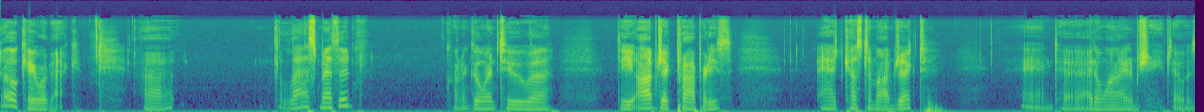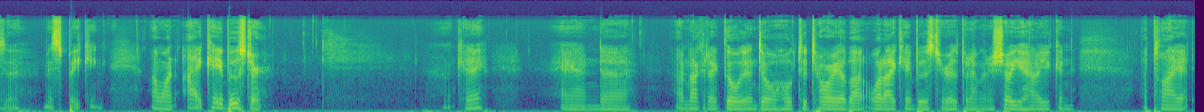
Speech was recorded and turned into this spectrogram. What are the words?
Okay, we're back. Uh, the last method, I'm going to go into uh, the object properties, add custom object, and uh, I don't want item shape, that was a misspeaking. I want IK booster. Okay, and uh, I'm not going to go into a whole tutorial about what IK booster is, but I'm going to show you how you can apply it.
